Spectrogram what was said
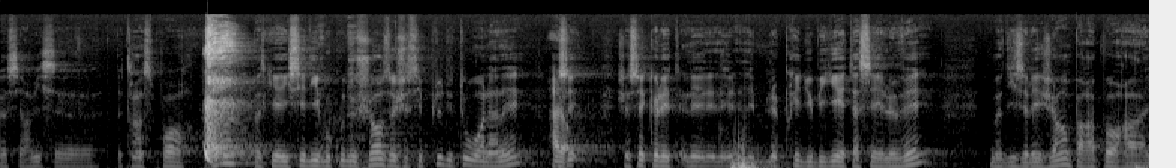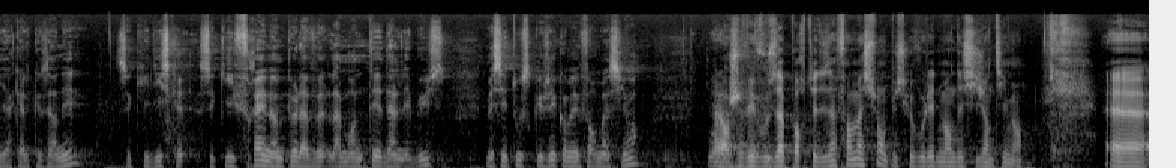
le service de transport? Parce qu'il s'est dit beaucoup de choses, je ne sais plus du tout où on en est. je, sais, que le prix du billet est assez élevé, me disent les gens, par rapport à il y a quelques années, ce qui, ce qui freine un peu la, montée dans les bus. Mais c'est tout ce que j'ai comme information. Alors je vais vous apporter des informations puisque vous les demandez si gentiment. Euh,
